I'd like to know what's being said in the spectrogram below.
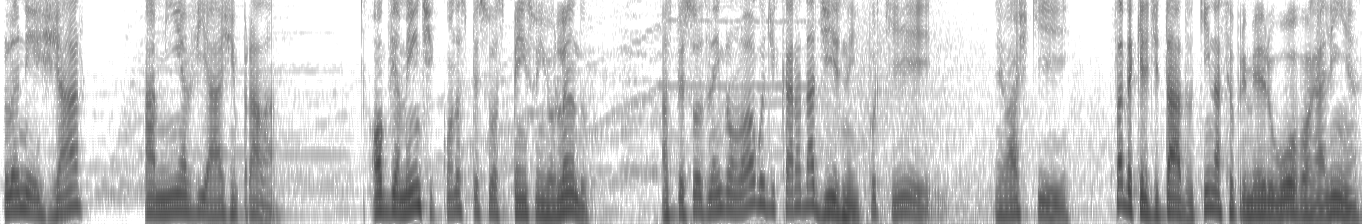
planejar a minha viagem para lá. Obviamente, quando as pessoas pensam em Orlando, as pessoas lembram logo de cara da Disney, porque eu acho que. Sabe aquele ditado? Quem nasceu primeiro, o ovo ou a galinha?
